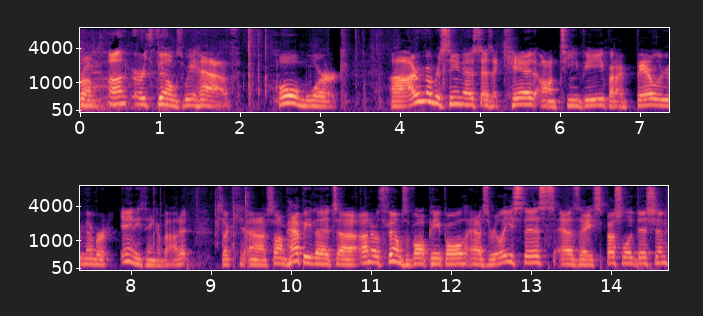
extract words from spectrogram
From Unearthed Films, we have Homework. Uh, I remember seeing this as a kid on TV, but I barely remember anything about it. So, uh, so I'm happy that uh, Unearthed Films, of all people, has released this as a special edition.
